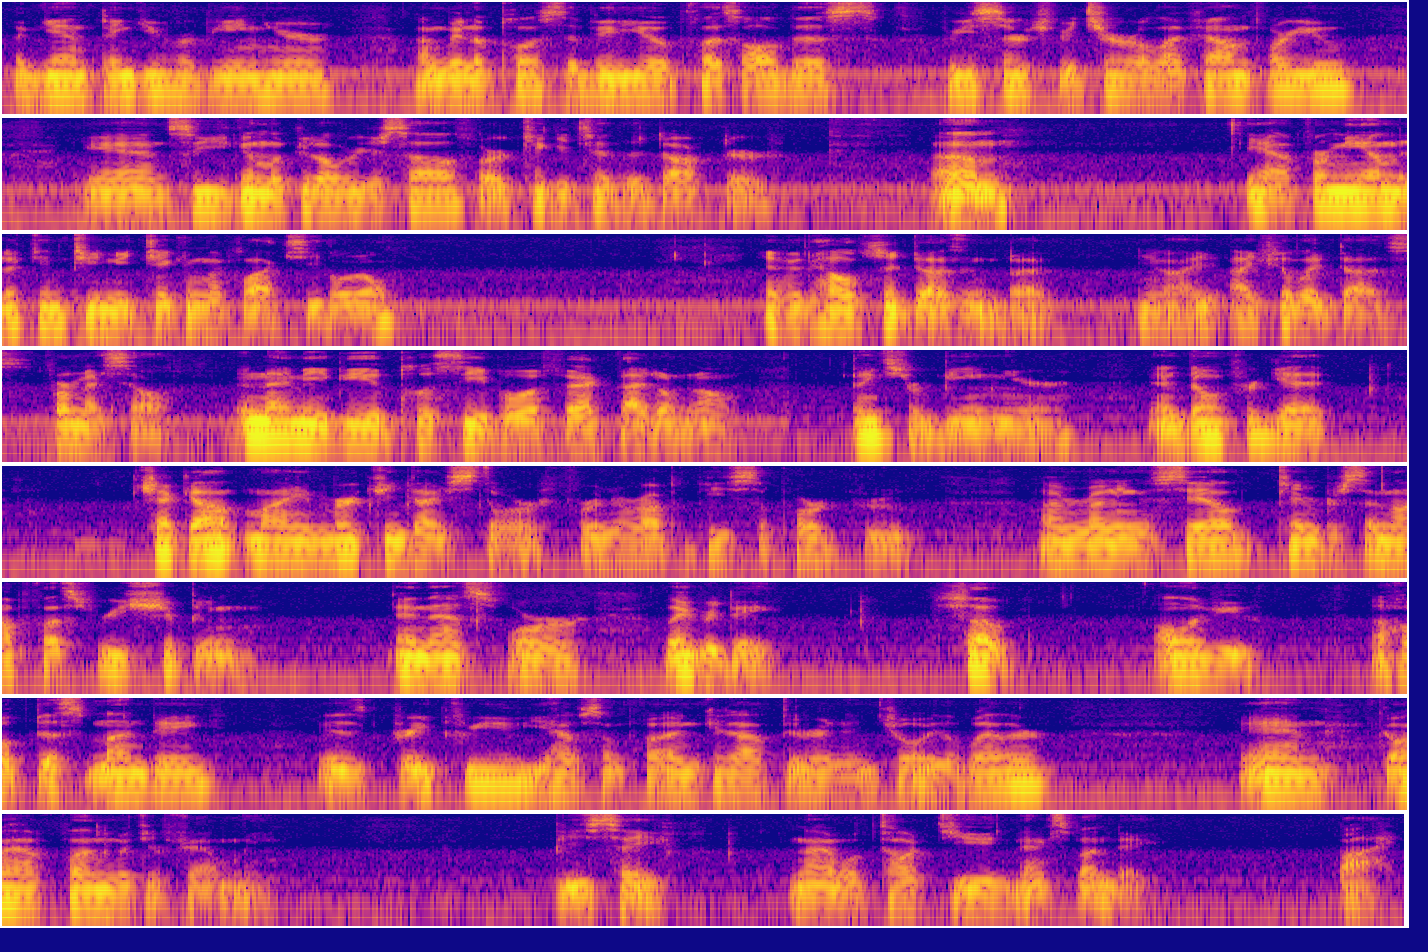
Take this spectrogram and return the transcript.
again, thank you for being here. I'm going to post a video plus all this research material I found for you. And so you can look it over yourself or take it to the doctor. Um, yeah, for me, I'm going to continue taking my flaxseed oil. If it helps, it doesn't, but you know, I, I feel it does for myself. And that may be a placebo effect, I don't know. Thanks for being here. And don't forget, check out my merchandise store for Neuropathy Support Group. I'm running a sale, 10% off plus free shipping. And that's for Labor Day. So, all of you, I hope this Monday is great for you. You have some fun, get out there and enjoy the weather, and go have fun with your family. Be safe, and I will talk to you next Monday. Bye.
